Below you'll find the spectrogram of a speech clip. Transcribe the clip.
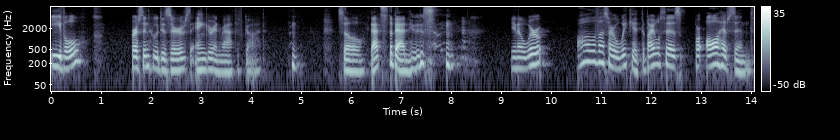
evil person who deserves the anger and wrath of God. so that's the bad news. you know, we're all of us are wicked. The Bible says, for all have sinned,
